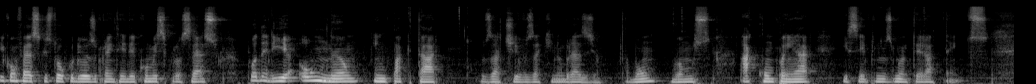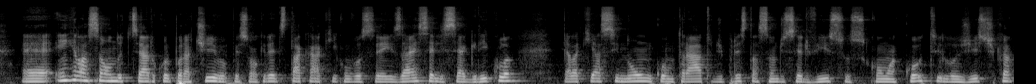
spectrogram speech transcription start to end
e confesso que estou curioso para entender como esse processo poderia ou não impactar os ativos aqui no Brasil, tá bom? Vamos acompanhar e sempre nos manter atentos. É, em relação ao noticiário corporativo, pessoal, queria destacar aqui com vocês a SLC Agrícola, ela que assinou um contrato de prestação de serviços com a Cote Logística,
